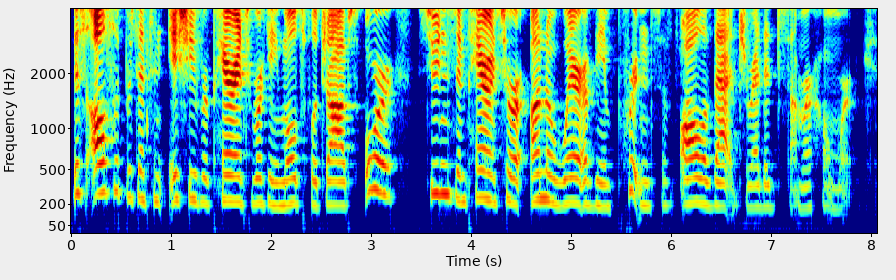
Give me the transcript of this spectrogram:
This also presents an issue for parents working multiple jobs or students and parents who are unaware of the importance of all of that dreaded summer homework.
